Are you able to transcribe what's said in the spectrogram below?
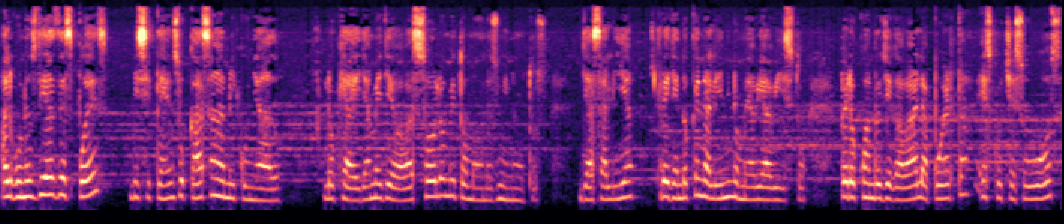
Algunos días después visité en su casa a mi cuñado. Lo que a ella me llevaba solo me tomó unos minutos. Ya salía creyendo que Nalini no me había visto, pero cuando llegaba a la puerta escuché su voz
